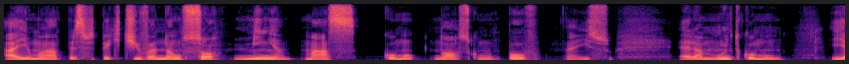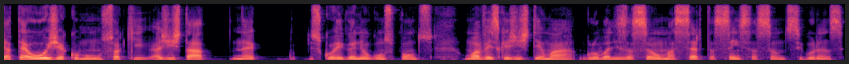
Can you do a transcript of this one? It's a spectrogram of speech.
aí uma perspectiva não só minha, mas como nós, como povo. Né? Isso era muito comum e até hoje é comum, só que a gente está né, escorregando em alguns pontos, uma vez que a gente tem uma globalização, uma certa sensação de segurança,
